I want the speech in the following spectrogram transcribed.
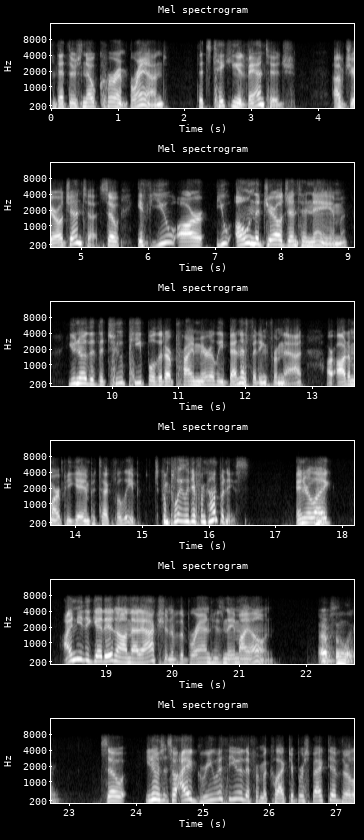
that there's no current brand that's taking advantage of Gerald Genta. So if you are you own the Gerald Genta name, you know that the two people that are primarily benefiting from that are Audemars Piguet and Patek Philippe. It's completely different companies. And you're hmm. like, I need to get in on that action of the brand whose name I own. Absolutely. So, you know, so, so I agree with you that from a collector perspective, they're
